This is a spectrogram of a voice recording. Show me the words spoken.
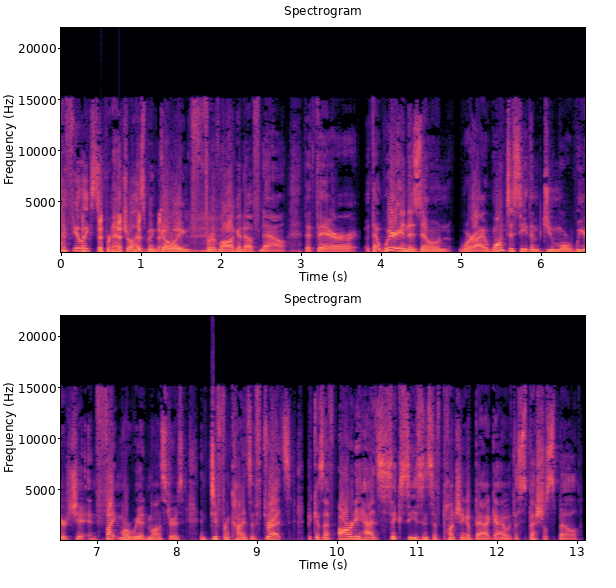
I feel like Supernatural has been going for long enough now that they're that we're in a zone where I want to see them do more weird shit and fight more weird monsters and different kinds of threats because I've already had six seasons of punching a bad guy with a special spell,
